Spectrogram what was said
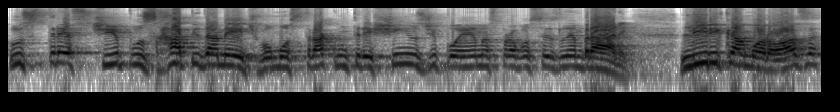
os três tipos rapidamente. Vou mostrar com trechinhos de poemas para vocês lembrarem. Lírica amorosa,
